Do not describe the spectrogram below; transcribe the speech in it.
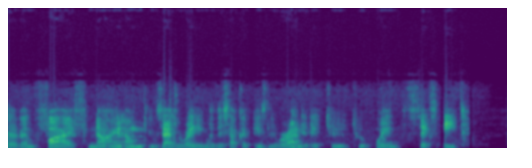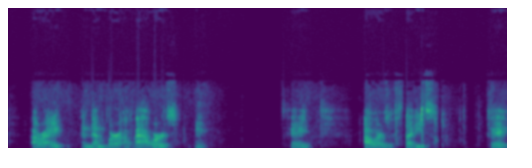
759. I'm exaggerating with this. I could easily round it to 2.68. All right, a number of hours. Okay. hours of studies. Okay,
